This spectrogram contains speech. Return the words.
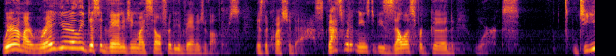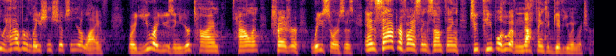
where am I regularly disadvantaging myself for the advantage of others? Is the question to ask. That's what it means to be zealous for good works. Do you have relationships in your life where you are using your time, talent, treasure, resources, and sacrificing something to people who have nothing to give you in return.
